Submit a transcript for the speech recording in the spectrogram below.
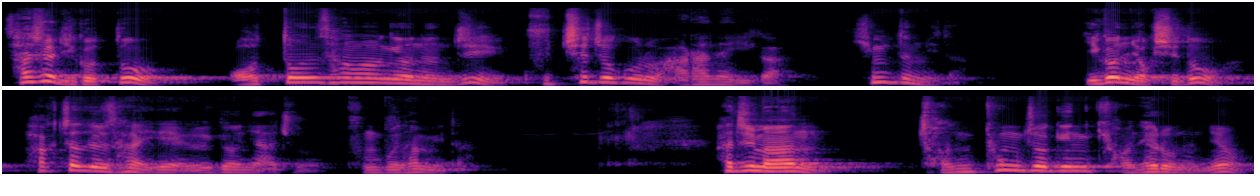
사실 이것도 어떤 상황이었는지 구체적으로 알아내기가 힘듭니다. 이건 역시도 학자들 사이에 의견이 아주 분분합니다. 하지만 전통적인 견해로는요,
